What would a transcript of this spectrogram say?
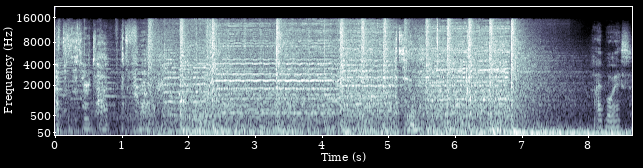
After the third time, it's forever. It's him. Hi, boys.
